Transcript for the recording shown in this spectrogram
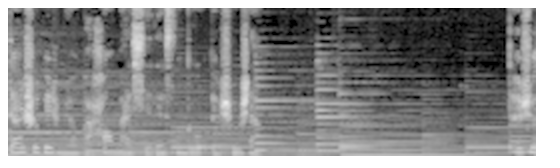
当时为什么要把号码写在送给我的书上？他说：“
